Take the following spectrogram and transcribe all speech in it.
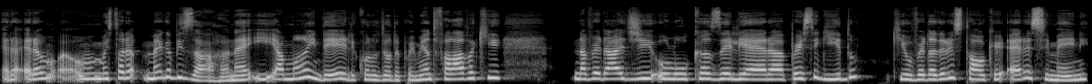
era, era uma história mega bizarra, né? E a mãe dele, quando deu o depoimento, falava que, na verdade, o Lucas, ele era perseguido, que o verdadeiro stalker era esse Manny,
